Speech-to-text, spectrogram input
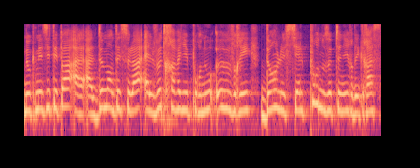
Donc n'hésitez pas à, demander cela. Elle veut travailler pour nous, œuvrer dans le ciel pour nous obtenir des grâces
